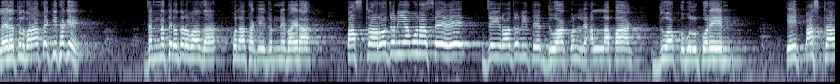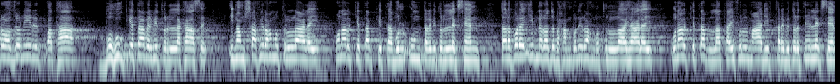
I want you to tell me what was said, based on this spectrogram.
লাইলাতুল বারাতে কি থাকে? জান্নাতের দরওয়াজা খোলা থাকে এই জন্যে ভাইরা। পাঁচটা রজনী এমন আছে, যেই রজনীতে দোয়া করলে আল্লাহ পাক দোয়া কবুল করেন। এই পাঁচটা রজনীর কথা বহু কেতাবের ভিতরে লেখা আছে। ইমাম শাফি রহমতুল্লাহ আলাই ওনার কেতাব কিতাবুল উমটার ভিতরে লিখছেন। তারপরে ইবনে রজব হাম্বলি রহমতুল্লাহ আলাই ওনার কেতাব লাতাইফুল মারিফ তার ভিতরে তিনি লিখছেন,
